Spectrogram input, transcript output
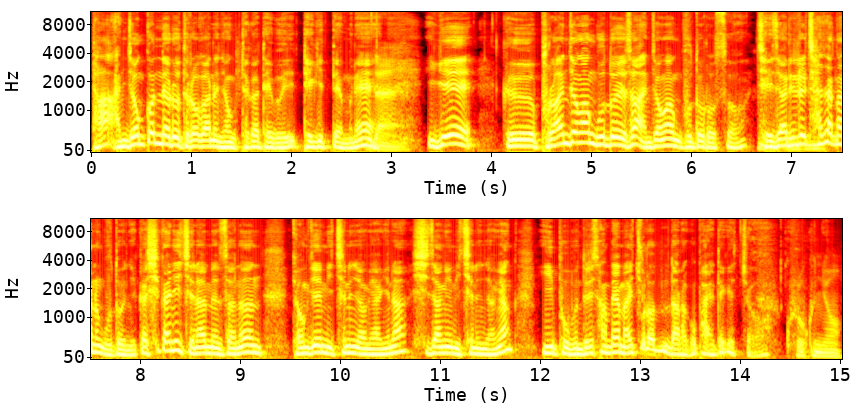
다안 정권 내로 들어가는 형태가 되, 기 때문에 네. 이게 그 불안정한 구도에서 안정한 구도로서 제자리를 찾아가는 구도니까 시간이 지나면서는 경제에 미치는 영향이나 시장에 미치는 영향 이 부분들이 상당히 많이 줄어든다라고 봐야 되겠죠. 그렇군요.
